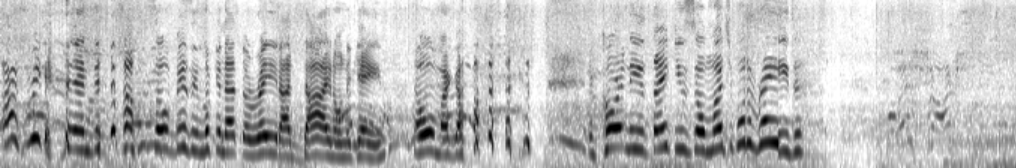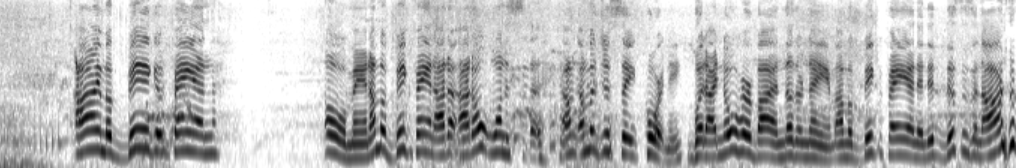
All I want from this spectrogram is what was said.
I freaking and I'm so busy looking at the raid I died on the game. Oh my god. Courtney, thank you so much for the raid. I'm a big fan. Oh man, I'm a big fan. I don't. I don't want to. Uh, I'm, I'm gonna just say Courtney, but I know her by another name. I'm a big fan, and it, this is an honor.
